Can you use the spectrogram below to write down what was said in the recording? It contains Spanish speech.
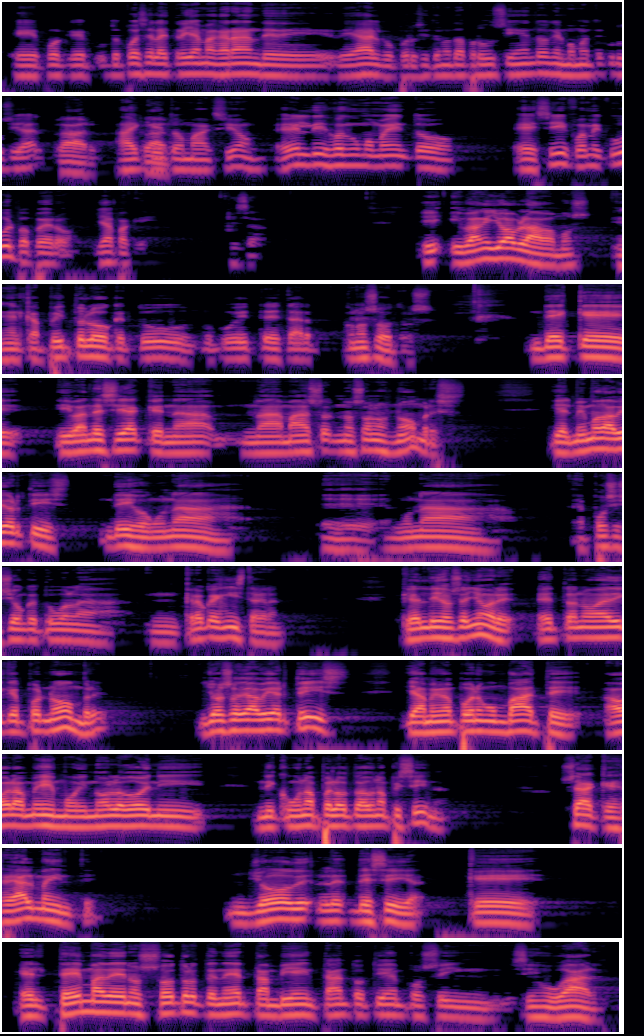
eh, porque usted puede ser la estrella más grande de, de algo, pero si usted no está produciendo en el momento crucial, Claro. hay claro. que tomar acción. Él dijo en un momento, eh, sí, fue mi culpa, pero ya para qué. Exacto. I- Iván y yo hablábamos en el capítulo que tú no pudiste estar con nosotros, de que Iván decía que na- nada más no son los nombres. Y el mismo David Ortiz dijo en una, eh, en una exposición que tuvo en la, creo que en Instagram, que él dijo, señores, esto no es de que por nombre, yo soy David Ortiz y a mí me ponen un bate ahora mismo y no le doy ni, ni con una pelota de una piscina. O sea que realmente yo de- le decía que el tema de nosotros tener también tanto tiempo sin, sin jugar,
